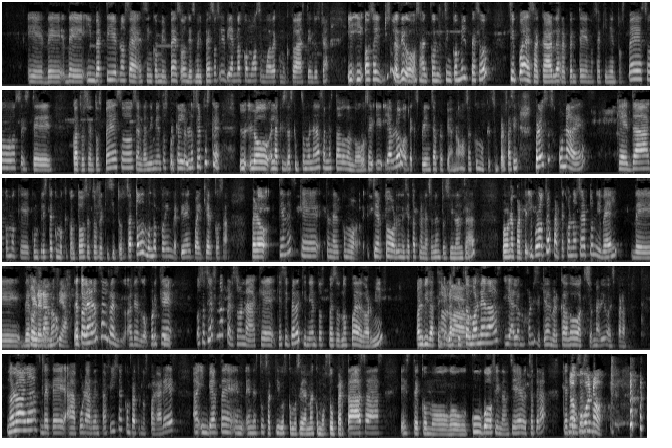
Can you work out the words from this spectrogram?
eh, de, de, invertir, no sé, cinco mil pesos, diez mil pesos, ir viendo cómo se mueve como que toda esta industria. Y, y o sea, yo se les digo, o sea, con cinco mil pesos sí puedes sacar de repente, no sé, 500 pesos, este, 400 pesos en rendimientos, porque lo, lo cierto es que lo, la, las criptomonedas han estado dando, o sea, y, y hablo de experiencia propia, ¿no? O sea, como que súper fácil, pero eso es una vez que ya como que cumpliste como que con todos estos requisitos. O sea, todo el mundo puede invertir en cualquier cosa, pero tienes que tener como cierto orden y cierta planeación en tus finanzas, por una parte. Y por otra parte, conocer tu nivel de, de tolerancia. Riesgo, ¿no? De tolerancia al riesgo, al riesgo. porque, sí. o sea, si eres una persona que, que si pierde 500 pesos no puede dormir, olvídate. No Las hago. criptomonedas y a lo mejor ni siquiera el mercado accionario es para no lo hagas, vete a pura renta fija, cómprate unos pagarés, ah, invierte en, en, estos activos como se llama, como supertasas, este, como cubo financiero, etcétera. Que no, entonces... cubo no.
